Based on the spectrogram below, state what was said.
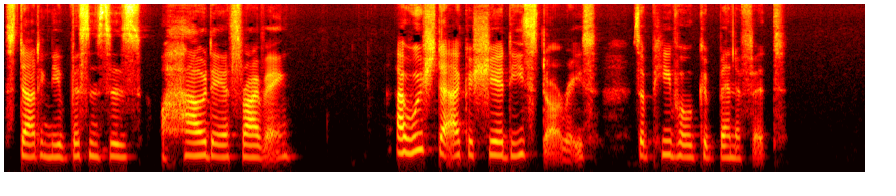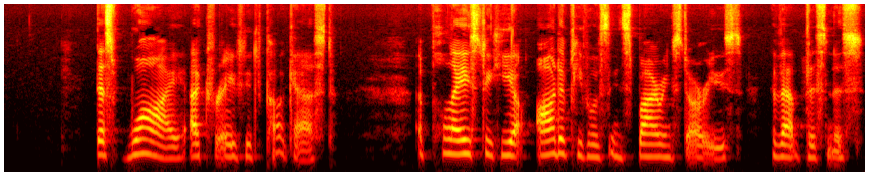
starting new businesses or how they are thriving, I wish that I could share these stories so people could benefit. That's why I created the podcast a place to hear other people's inspiring stories about business.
